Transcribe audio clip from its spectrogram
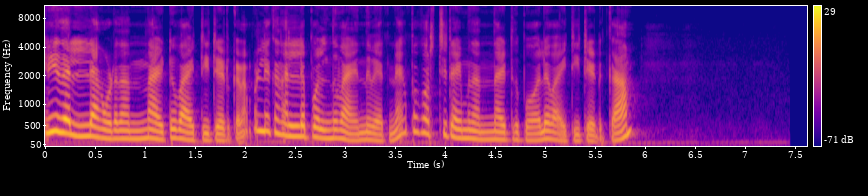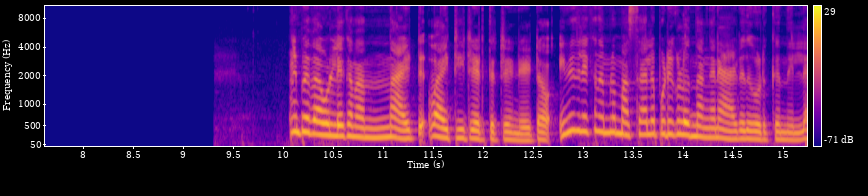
ഇനി ഇതെല്ലാം കൂടെ നന്നായിട്ട് വഴറ്റിയിട്ട് എടുക്കണം. ഉള്ളിയൊക്കെ നല്ല പോലെ ഒന്ന് വഴന്ന് വരണേ. അപ്പോൾ കുറച്ച് ടൈം നന്നായിട്ട് ഇതുപോലെ വഴറ്റിയിട്ട് എടുക്കാം. ഇപ്പോൾ ഇതാ ഉള്ളിയൊക്കെ നന്നായിട്ട് വഴറ്റിയിട്ട് എടുത്തിട്ടുണ്ട് കേട്ടോ. ഇനി ഇതിലേക്ക് നമ്മൾ മസാലപ്പൊടികളൊന്നും അങ്ങനെ ആഡ് ചെയ്ത് കൊടുക്കുന്നില്ല.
